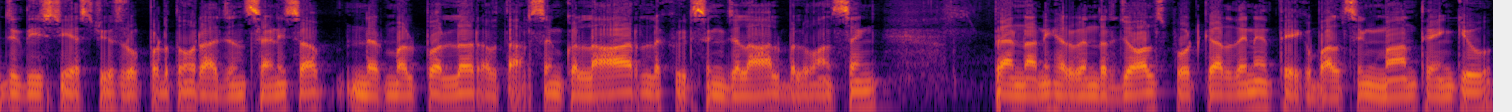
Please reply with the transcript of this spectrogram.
ਜਗਦੀਸ਼ ਜੀ ਐਸਟੀ ਰੋਪੜ ਤੋਂ ਰਾਜਨ ਸੈਣੀ ਸਾਹਿਬ ਨਿਰਮਲ ਭੁੱਲਰ ਅਵਤਾਰ ਸਿੰਘ ਕੁਲਾਰ ਲਖਵੀਰ ਸਿੰਘ ਜਲਾਲ ਬਲਵੰਤ ਸਿੰਘ ਪੈਂਡਾਨੀ ਹਰਵਿੰਦਰ ਜੋਲ ਸਪੋਰਟ ਕਰਦੇ ਨੇ ਤੇ ਇਕਬਾਲ ਸਿੰਘ ਮਾਨ ਥੈਂਕ ਯੂ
